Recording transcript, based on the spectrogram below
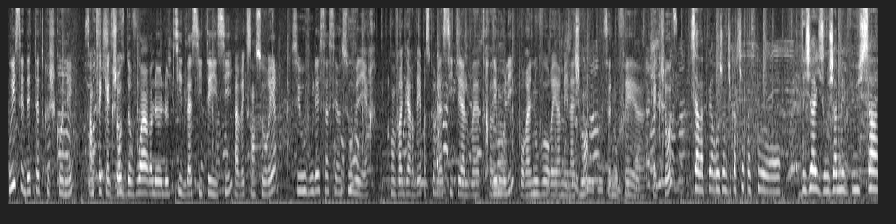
Oui, c'est des têtes que je connais. Ça me fait quelque chose de voir le, petit de la cité ici avec son sourire. Si vous voulez, ça c'est un souvenir qu'on va garder parce que la cité elle va être démolie pour un nouveau réaménagement. Ça nous fait euh, quelque chose. Ça va plaire aux gens du quartier parce que euh, déjà ils ont jamais vu ça,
